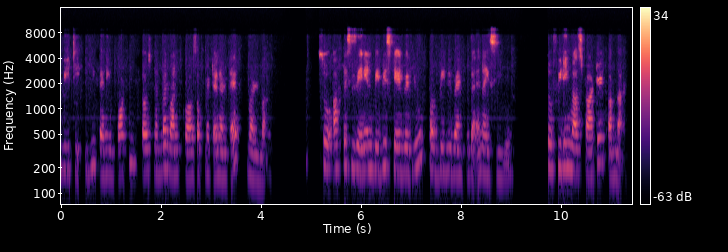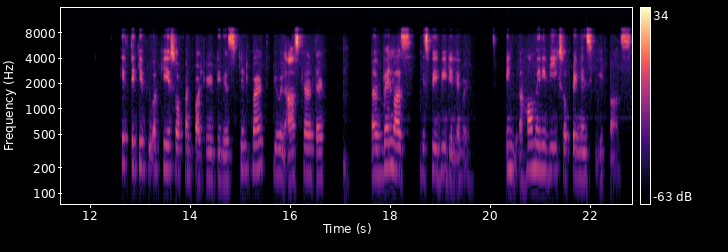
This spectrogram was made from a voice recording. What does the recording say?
VTE, very important because number one cause of maternal death worldwide. So after cesarean, baby stayed with you or baby went to the NICU. So feeding was started or not. If they give you a case of unfortunately this stillbirth, you will ask her that uh, when was this baby delivered? In how many weeks of pregnancy it was?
